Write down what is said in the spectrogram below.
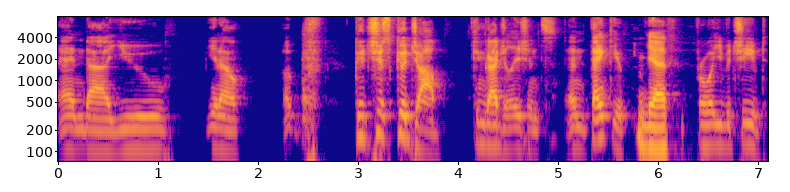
And uh, you, you know. Uh, good just good job congratulations and thank you Yeah, for what you've achieved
